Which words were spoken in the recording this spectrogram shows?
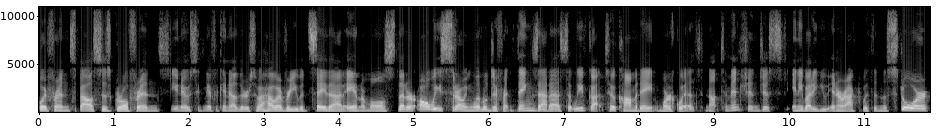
boyfriends, spouses, girlfriends, you know, significant others, however you would say that, animals that are always throwing little different things at us that we've got to accommodate and work with, not to mention just anybody you interact with in the store,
